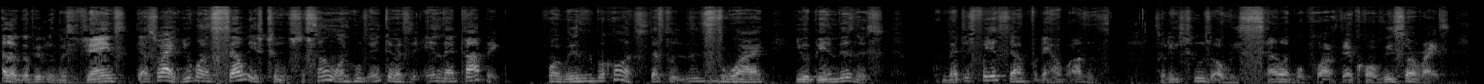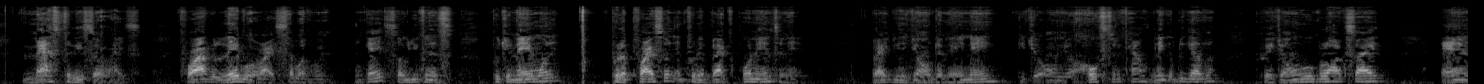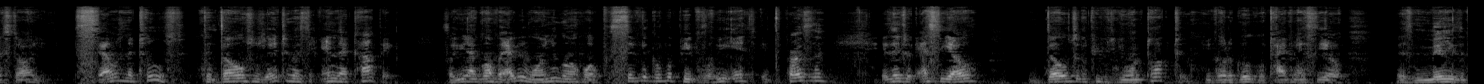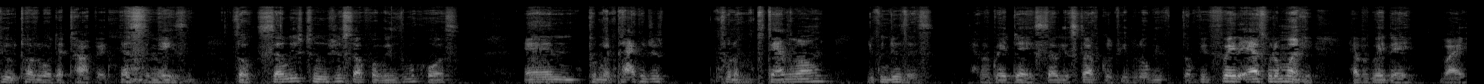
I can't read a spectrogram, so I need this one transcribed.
Hello, good people. Mr. James. That's right. You're going to sell these tools to someone who's interested in that topic for a reasonable cost. That's this is why you would be in business. Not just for yourself, but to help others. So these tools are resellable products. They're called resale rights, master resale rights, private label rights, some of them. Okay, so you can put your name on it, put a price on it, and put it back up on the internet. Right? You need your own domain name, get your own your hosting account, link them together, create your own little blog site, and start selling the tools to those who's interested in that topic. So you're not going for everyone. You're going for a specific group of people. So if, you, if the person is into SEO, those are the people you want to talk to. You go to Google, type in SEO. There's millions of people talking about that topic. That's amazing. So sell these tools yourself for a reasonable cost and put them in packages, put them standalone. You can do this. Have a great day. Sell your stuff, good people. Don't be, don't be afraid to ask for the money. Have a great day. Bye.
